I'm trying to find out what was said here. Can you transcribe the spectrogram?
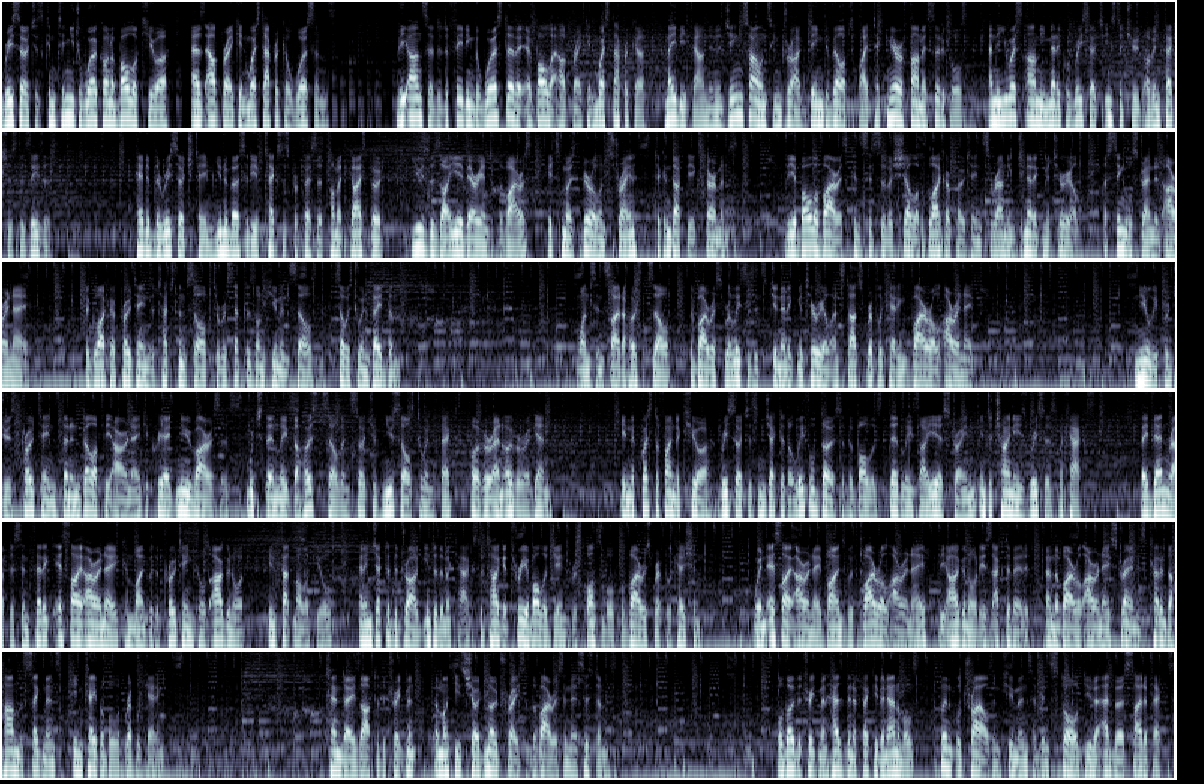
Researchers continue to work on Ebola cure as outbreak in West Africa worsens. The answer to defeating the worst ever Ebola outbreak in West Africa may be found in a gene silencing drug being developed by Tekmira Pharmaceuticals and the US Army Medical Research Institute of Infectious Diseases. Head of the research team, University of Texas professor Tomet Geisbert, used the Zaire variant of the virus, its most virulent strain, to conduct the experiments. The Ebola virus consists of a shell of glycoproteins surrounding genetic material, a single stranded RNA. The glycoproteins attach themselves to receptors on human cells so as to invade them. Once inside a host cell, the virus releases its genetic material and starts replicating viral RNA. Newly produced proteins then envelop the RNA to create new viruses, which then leave the host cell in search of new cells to infect over and over again. In the quest to find a cure, researchers injected a lethal dose of Ebola's deadly Zaire strain into Chinese rhesus macaques. They then wrapped a synthetic siRNA combined with a protein called Argonaute in fat molecules and injected the drug into the macaques to target three Ebola genes responsible for virus replication. When siRNA binds with viral RNA, the Argonaute is activated, and the viral RNA strand is cut into harmless segments incapable of replicating. 10 days after the treatment, the monkeys showed no trace of the virus in their systems. Although the treatment has been effective in animals, clinical trials in humans have been stalled due to adverse side effects.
